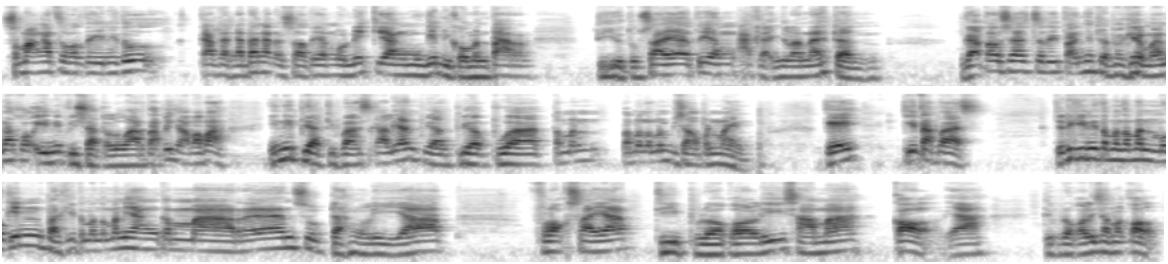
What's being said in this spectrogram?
Semangat seperti ini tuh Kadang-kadang ada sesuatu yang unik Yang mungkin di komentar di Youtube saya itu yang agak nyeleneh dan nggak tahu saya ceritanya dan bagaimana kok ini bisa keluar. Tapi nggak apa-apa. Ini biar dibahas kalian biar biar buat temen teman-teman bisa open mind. Oke kita bahas. Jadi gini teman-teman, mungkin bagi teman-teman yang kemarin sudah ngeliat vlog saya di brokoli sama kol ya, di brokoli sama kol.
